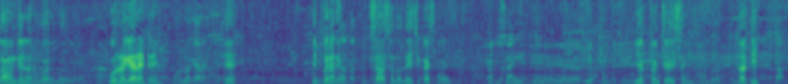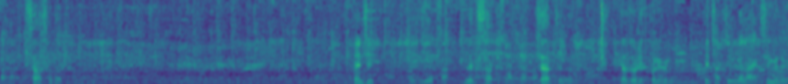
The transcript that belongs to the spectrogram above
लावून देणार. बरं बरं. बरं पूर्ण गॅरंटी आहे. पूर्ण गॅरंटी हे? इथपर्यंत? सहा सात सात याची काय सांगायची? त्याची सांगितली एक पंचेचाळीस. एक पंचेचाळीस सांगितली. बरं बरं. दाती? सहा सात हजार. सहा सात त्यांची? त्याची एक सात. एक साठ चार चार हजार. चारचे जात त्या जोडीची पलीकडे हा त्याची सिंगल आहे. सिंगल आहे.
